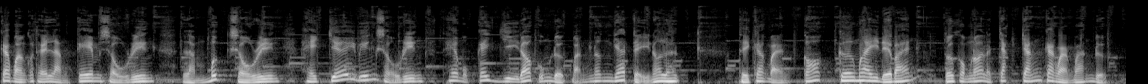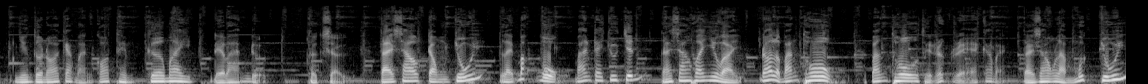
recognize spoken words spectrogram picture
Các bạn có thể làm kem sầu riêng, làm mứt sầu riêng hay chế biến sầu riêng theo một cái gì đó cũng được. Bạn nâng giá trị nó lên. Thì các bạn có cơ may để bán. Tôi không nói là chắc chắn các bạn bán được. Nhưng tôi nói các bạn có thêm cơ may để bán được thực sự tại sao trồng chuối lại bắt buộc bán trái chuối chín tại sao phải như vậy đó là bán thô bán thô thì rất rẻ các bạn. Tại sao không làm mứt chuối,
